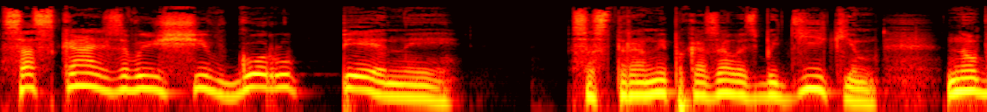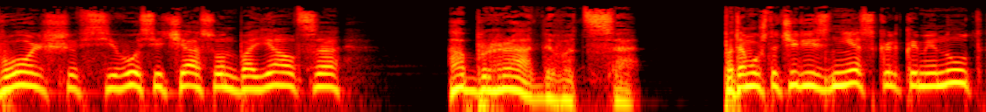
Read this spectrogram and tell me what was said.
соскальзывающий в гору пены со стороны показалось бы диким, но больше всего сейчас он боялся обрадоваться, потому что через несколько минут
